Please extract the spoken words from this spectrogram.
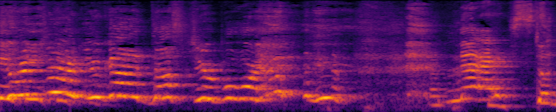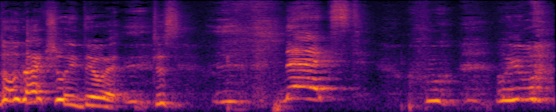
Your turn. You gotta dust your board. Next! Don't, don't actually do it. Just Next! We want.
